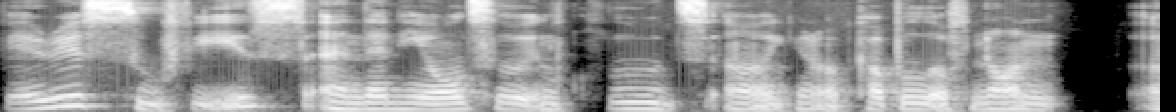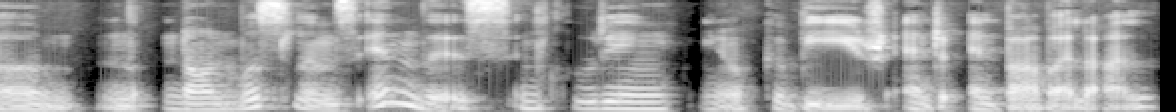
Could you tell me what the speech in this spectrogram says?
various Sufis, and then he also includes, uh, you know, a couple of non um, non-Muslims in this, including, you know, Kabir and and Baba Lal.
